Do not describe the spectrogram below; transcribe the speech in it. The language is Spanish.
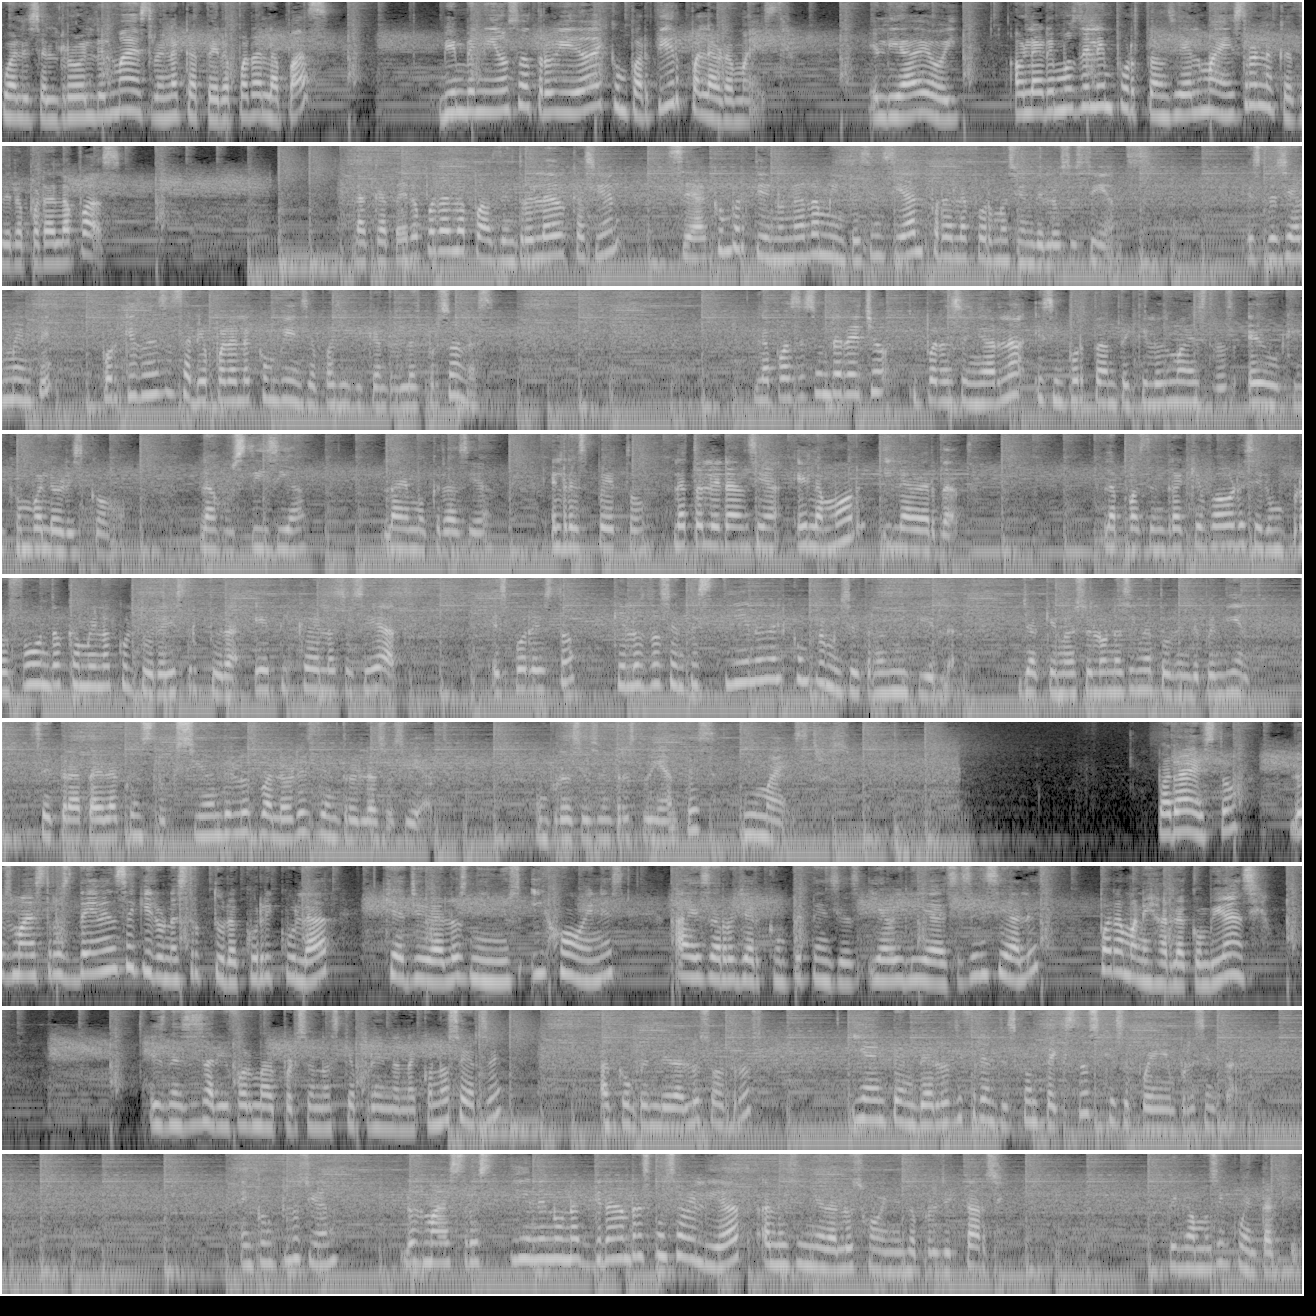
cuál es el rol del maestro en la cátedra para la paz? Bienvenidos a otro video de Compartir Palabra Maestra. El día de hoy hablaremos de la importancia del maestro en la cátedra para la paz. La cátedra para la paz dentro de la educación se ha convertido en una herramienta esencial para la formación de los estudiantes, especialmente porque es necesaria para la convivencia pacífica entre las personas. La paz es un derecho y para enseñarla es importante que los maestros eduquen con valores como la justicia, la democracia, el respeto, la tolerancia, el amor y la verdad. La paz tendrá que favorecer un profundo cambio en la cultura y estructura ética de la sociedad. Es por esto que los docentes tienen el compromiso de transmitirla, ya que no es solo una asignatura independiente, se trata de la construcción de los valores dentro de la sociedad, un proceso entre estudiantes y maestros. Para esto, los maestros deben seguir una estructura curricular que ayude a los niños y jóvenes a desarrollar competencias y habilidades esenciales para manejar la convivencia. Es necesario formar personas que aprendan a conocerse, a comprender a los otros y a entender los diferentes contextos que se pueden presentar. En conclusión, los maestros tienen una gran responsabilidad al enseñar a los jóvenes a proyectarse tengamos en cuenta que,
